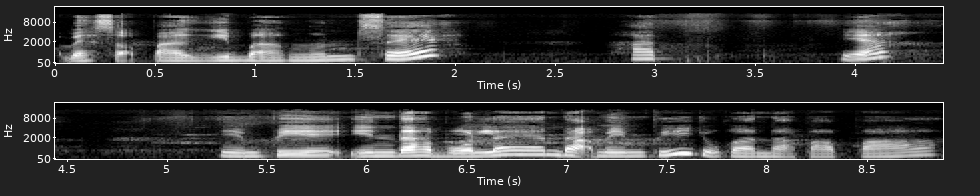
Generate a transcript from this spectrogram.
besok pagi bangun sehat ya. Mimpi indah boleh ndak mimpi juga ndak apa-apa.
